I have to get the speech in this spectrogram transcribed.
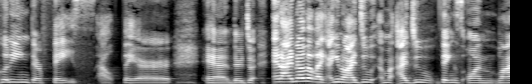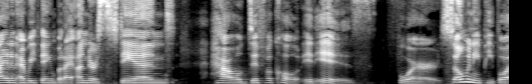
putting their face out there and they're doing and I know that like you know I do um, I do things online and everything but I understand how difficult it is for so many people,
